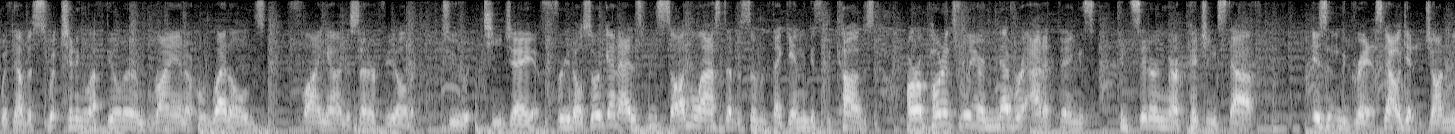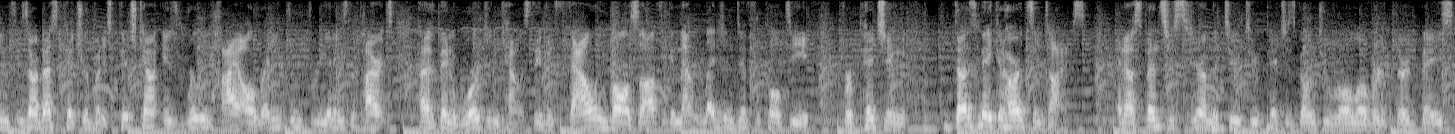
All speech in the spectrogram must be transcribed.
with now the switch hitting left fielder and Bryan Reynolds flying out into center field to TJ Friedl. So again, as we saw in the last episode with that game against the Cubs, our opponents really are never out of things considering our pitching staff isn't the greatest. Now, again, John Means is our best pitcher, but his pitch count is really high already through three innings. The Pirates have been working counts. They've been fouling balls off. Again, that legend difficulty for pitching does make it hard sometimes. And now Spencer Steer on the 2-2 pitch is going to roll over to third base.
